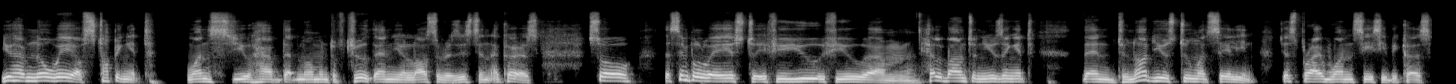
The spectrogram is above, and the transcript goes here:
you have no way of stopping it once you have that moment of truth and your loss of resistance occurs. So the simple way is to if you, you if you um, hellbound on using it, then do not use too much saline. Just pry one cc because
